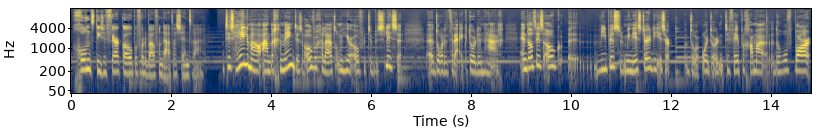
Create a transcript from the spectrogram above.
grond die ze verkopen voor de bouw van datacentra. Het is helemaal aan de gemeentes overgelaten om hierover te beslissen. eh, door het Rijk, door Den Haag. En dat is ook eh, Wiebes, minister, die is er door, ooit door een tv-programma De Hofbar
